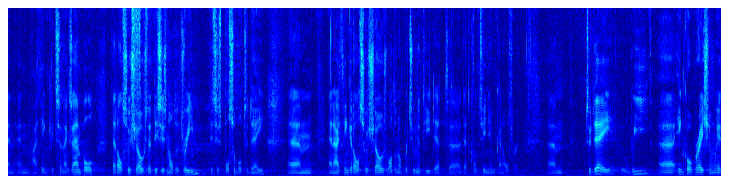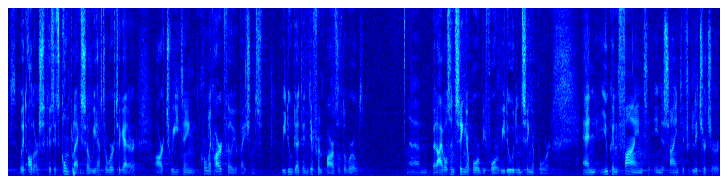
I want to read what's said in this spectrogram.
and, and I think it's an example that also shows that this is not a dream, this is possible today. Um, and I think it also shows what an opportunity that, uh, that Continuum can offer. Um, today, we, uh, in cooperation with, with others, because it's complex, so we have to work together, are treating chronic heart failure patients. We do that in different parts of the world. Um, but I was in Singapore before. We do it in Singapore. And you can find in the scientific literature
